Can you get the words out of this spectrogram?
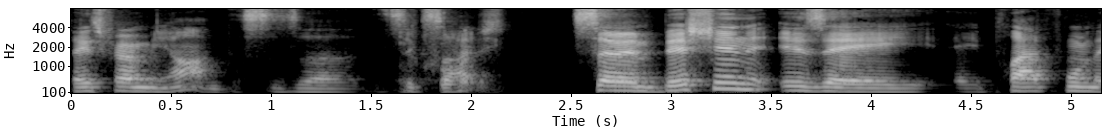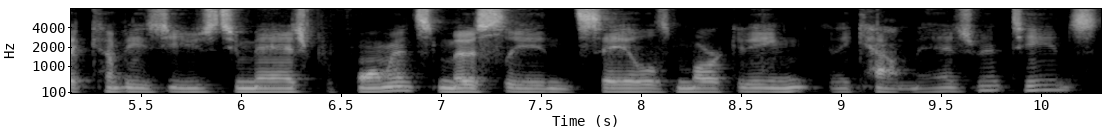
thanks for having me on. This is uh, this is exciting. course. So, Ambition is a, a platform that companies use to manage performance, mostly in sales, marketing, and account management teams.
